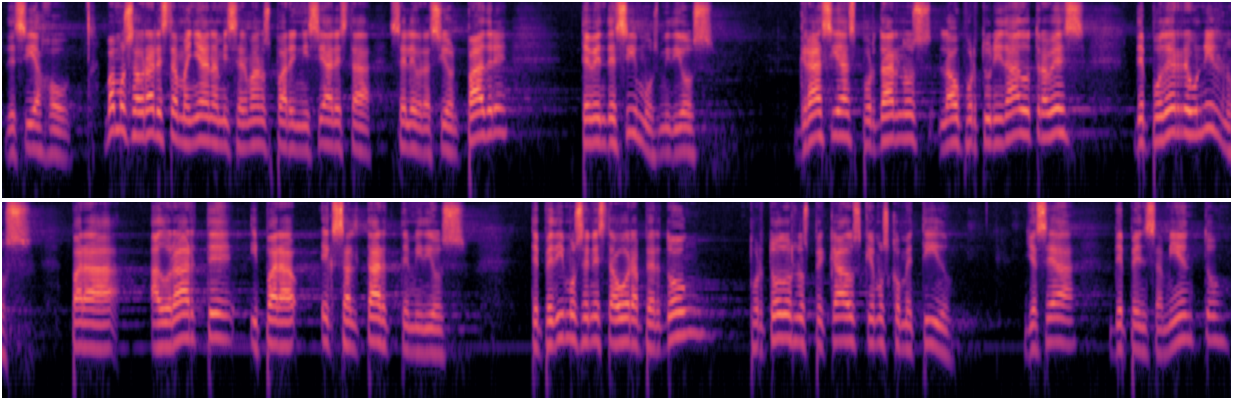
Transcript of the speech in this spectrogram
decía Job. Vamos a orar esta mañana, mis hermanos, para iniciar esta celebración. Padre, te bendecimos, mi Dios. Gracias por darnos la oportunidad otra vez de poder reunirnos para adorarte y para exaltarte, mi Dios. Te pedimos en esta hora perdón por todos los pecados que hemos cometido, ya sea de pensamiento,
